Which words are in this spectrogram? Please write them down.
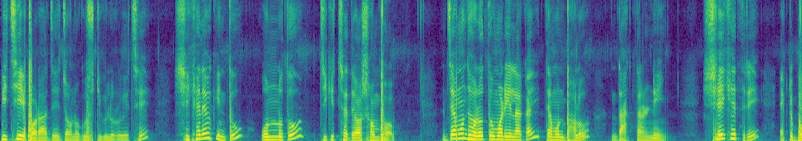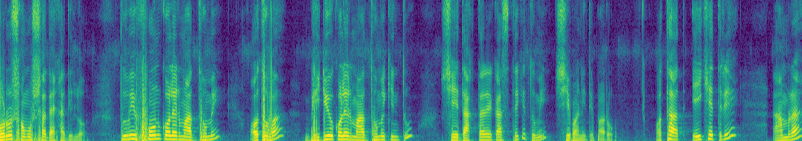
পিছিয়ে পড়া যে জনগোষ্ঠীগুলো রয়েছে, সেখানেও কিন্তু উন্নত চিকিৎসা দেওয়া সম্ভব। যেমন ধরো, তোমার এলাকায় তেমন ভালো ডাক্তার নেই। সেই ক্ষেত্রে একটা বড় সমস্যা দেখা দিল। তুমি ফোন কলের মাধ্যমে অথবা ভিডিও কলের মাধ্যমে কিন্তু সেই ডাক্তারের কাছ থেকে তুমি সেবা নিতে পারো। অর্থাৎ এই ক্ষেত্রে আমরা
